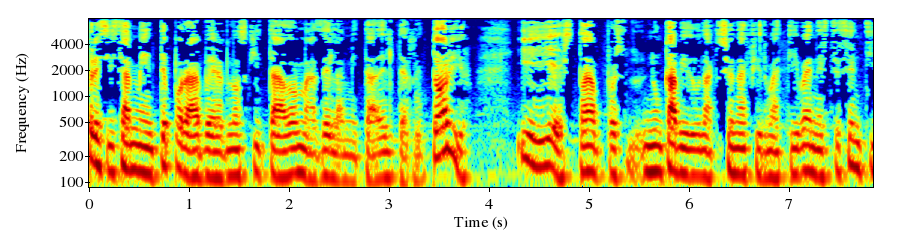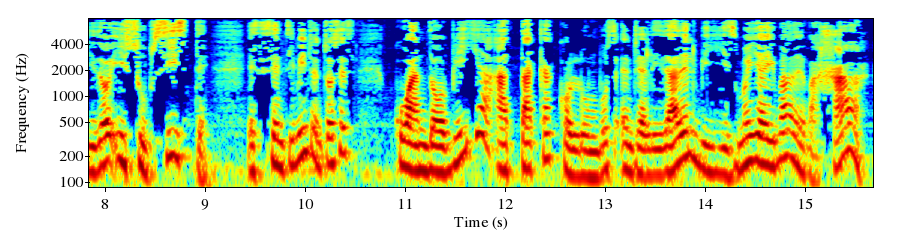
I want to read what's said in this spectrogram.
precisamente por habernos quitado más de la mitad del territorio y esta pues nunca ha habido una acción afirmativa en este sentido y subsiste este sentimiento entonces cuando Villa ataca a Columbus en realidad el villismo ya iba de bajada.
